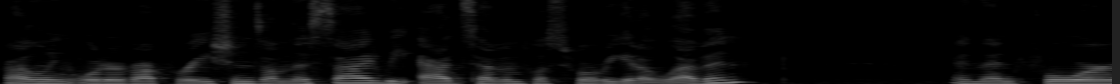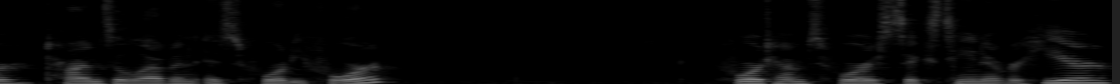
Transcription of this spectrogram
following order of operations on this side, we add 7 plus 4, we get 11. And then 4 times 11 is 44. 4 times 4 is 16 over here.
